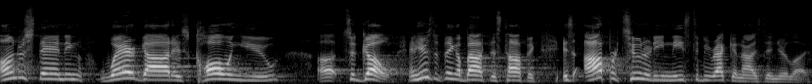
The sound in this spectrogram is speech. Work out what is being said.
Understanding where God is calling you uh, to go. And here's the thing about this topic is opportunity needs to be recognized in your life.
